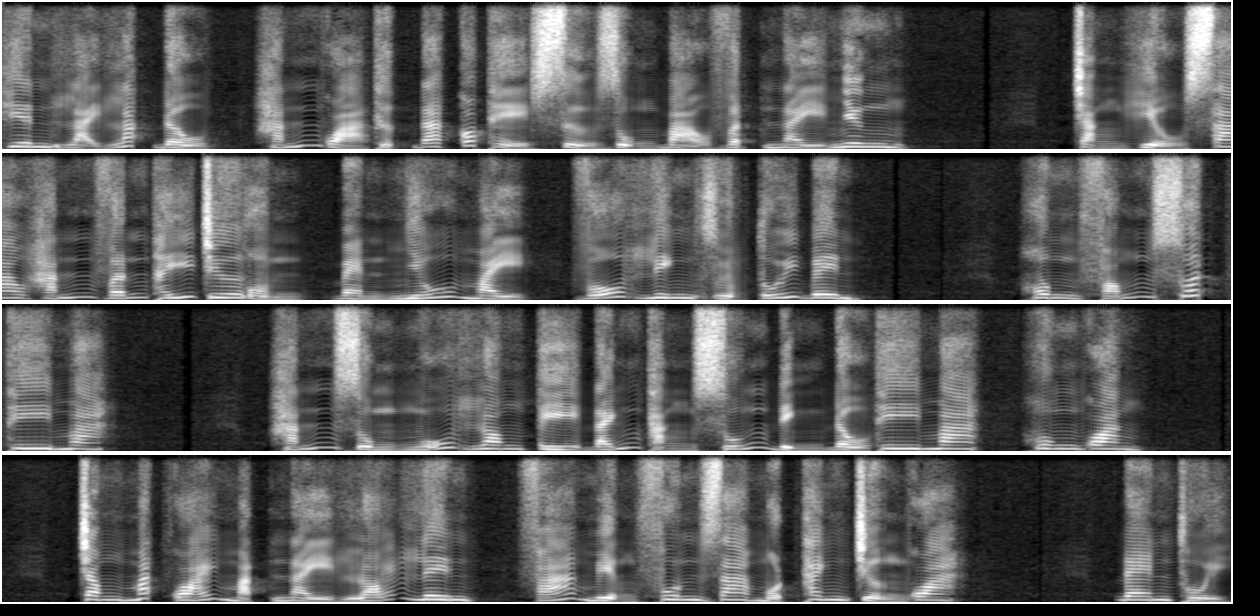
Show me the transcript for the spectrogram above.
Hiên lại lắc đầu, hắn quả thực đã có thể sử dụng bảo vật này nhưng... Chẳng hiểu sao hắn vẫn thấy chưa ổn, bèn nhíu mày, vỗ linh dược túi bên hông phóng xuất thi ma. Hắn dùng ngũ long tì đánh thẳng xuống đỉnh đầu thi ma, hung quang. Trong mắt quái mặt này lói lên, phá miệng phun ra một thanh trường qua. Đen thùi.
